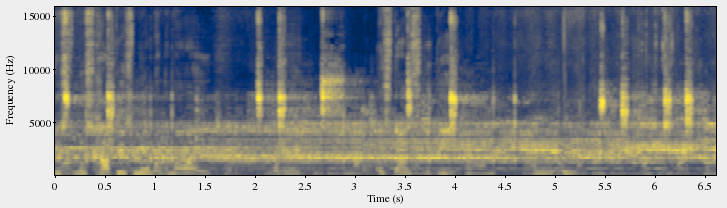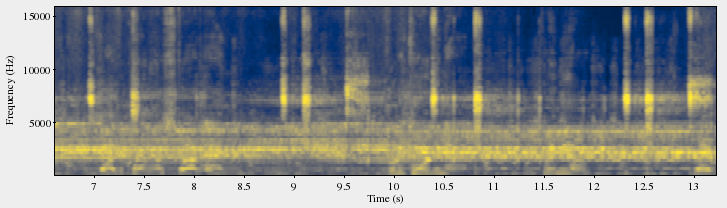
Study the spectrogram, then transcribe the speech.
This is the most happiest moment of my life. Let's dance to the beat. Dad, the premiere's starting. We're recording it. Premiere. Right,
